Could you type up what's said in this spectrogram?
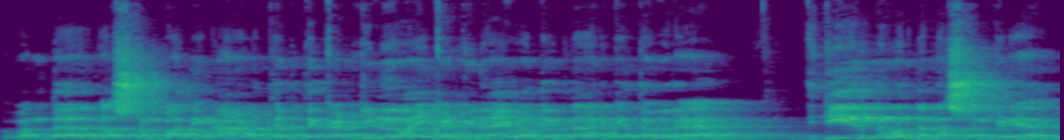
வந்த நஷ்டம் பார்த்தீங்கன்னா அடுத்தடுத்து கண்டினியூ ஆகி கண்டினியூ ஆகி வந்துட்டு தான் இருக்கே தவிர திடீர்னு வந்த நஷ்டம் கிடையாது.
